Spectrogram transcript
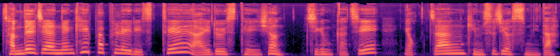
잠들지 않는 케이팝 플레이리스트 아이돌 스테이션 지금까지 역장 김수지였습니다.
